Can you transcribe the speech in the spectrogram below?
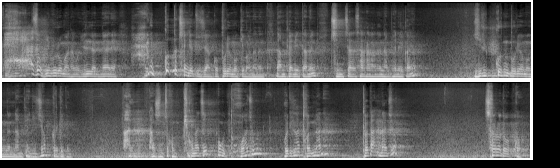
계속 입으로만 하고 1년 내내 아무것도 챙겨주지 않고 부려먹기만 하는 남편이 있다면 진짜 사랑하는 남편일까요? 일꾼 부려먹는 남편이죠? 그렇게 되면. 아, 당신 조금 피곤하지? 하고 도와주면 어디가 덧나나? 덧안 나죠? 서로 돕고,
